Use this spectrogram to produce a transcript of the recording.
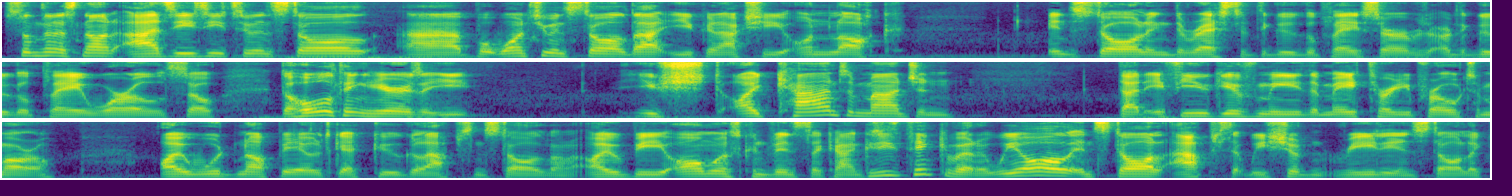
something that's not as easy to install. Uh, but once you install that, you can actually unlock installing the rest of the Google Play service or the Google Play world. So the whole thing here is that you you sh- I can't imagine that if you give me the Mate 30 Pro tomorrow, I would not be able to get Google Apps installed on it. I would be almost convinced I can because you think about it, we all install apps that we shouldn't really install. Like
